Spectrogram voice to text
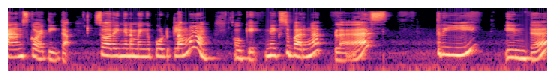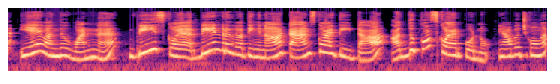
டான் ஸ்கொயர் தீட்டா ஸோ அதை இங்கே நம்ம இங்கே போட்டுக்கலாமா? ஓகே நெக்ஸ்ட் பாருங்க. பிளஸ் இன்ட்டு ஏ வந்து ஒன்னு பி ஸ்கொயர் பின்றது பார்த்தீங்கன்னா டேன் ஸ்கொயர் தீட்டா அதுக்கும் ஸ்கொயர் போடணும். ஞாபகம் வச்சுக்கோங்க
